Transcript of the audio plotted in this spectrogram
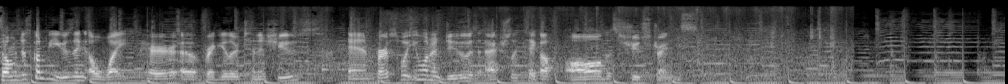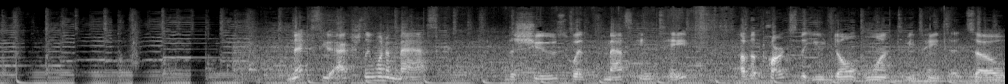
So I'm just going to be using a white pair of regular tennis shoes. And first what you want to do is actually take off all the shoestrings. Next, you actually want to mask the shoes with masking tape of the parts that you don't want to be painted. So,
